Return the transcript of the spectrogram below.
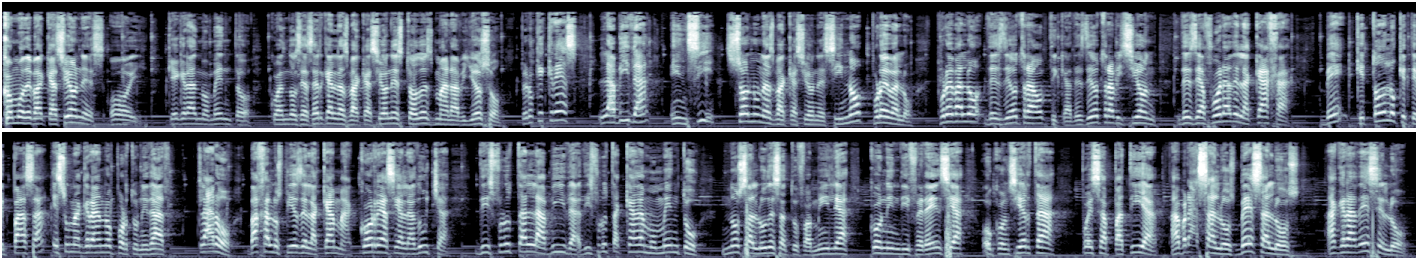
Como de vacaciones hoy. Qué gran momento. Cuando se acercan las vacaciones todo es maravilloso. Pero ¿qué crees? La vida en sí son unas vacaciones. Si no, pruébalo. Pruébalo desde otra óptica, desde otra visión, desde afuera de la caja. Ve que todo lo que te pasa es una gran oportunidad. Claro, baja los pies de la cama, corre hacia la ducha, disfruta la vida, disfruta cada momento no saludes a tu familia con indiferencia o con cierta pues apatía. Abrázalos, bésalos, agradecelo.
